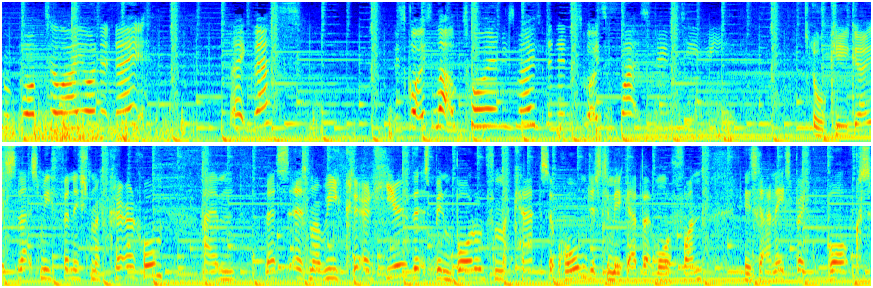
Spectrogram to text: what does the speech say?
for Bob to lie on at night, like this. He's got his little toy in his mouth and then he's got his flat screen TV. Okay guys, so that's me finished my critter home. Um, this is my wee critter here that's been borrowed from my cats at home just to make it a bit more fun. He's got a nice big box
